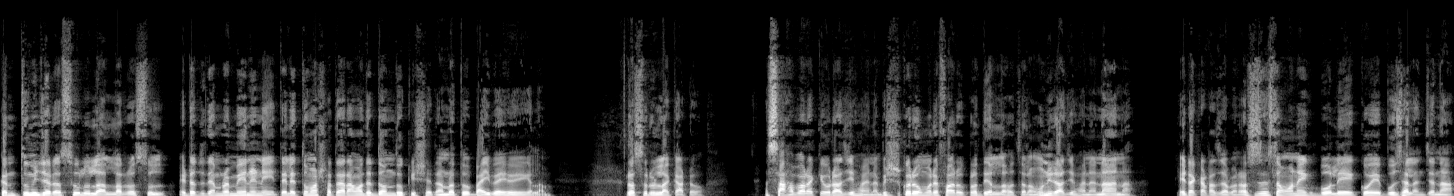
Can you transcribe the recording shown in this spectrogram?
কারণ তুমি যে রসুল্লাহ আল্লাহ রসুল, এটা যদি আমরা মেনে নেই, তাহলে তোমার সাথে আর আমাদের দ্বন্দ্ব কিসের? আমরা তো ভাই ভাই হয়ে গেলাম। রসুল্লাহ কাটো। সাহাবারা কেউ রাজি হয় না। বিশেষ করে ওমরে ফারুক রাদি আল্লাহ তালাম উনি রাজি হয় না। না না, এটা কাটা যাবে না। রসুল ইসলাম অনেক বলে কয়ে বুঝালেন যে, না,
